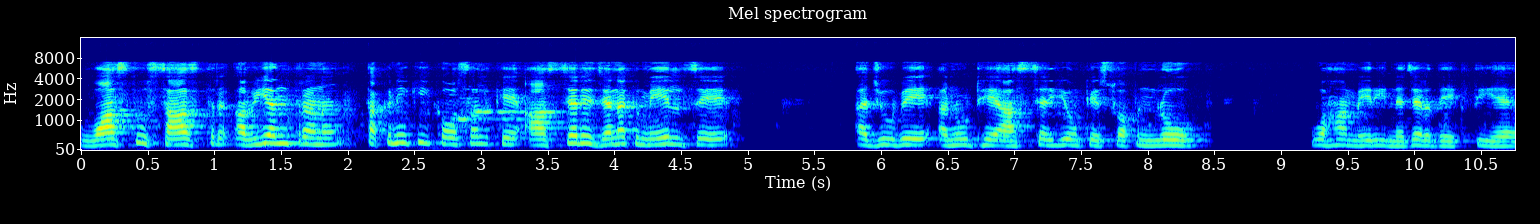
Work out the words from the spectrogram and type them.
वास्तुशास्त्र अभियंत्रण, तकनीकी कौशल के आश्चर्यजनक मेल से अजूबे अनूठे आश्चर्यों के स्वप्न लोग वहाँ मेरी नज़र देखती है।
